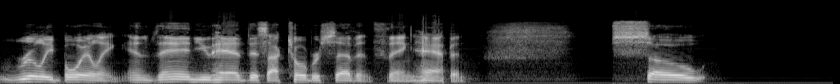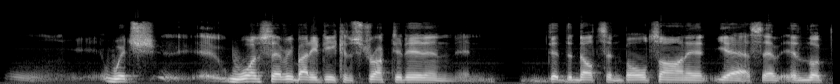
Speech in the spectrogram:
really boiling, and then you had this October seventh thing happen. So, which once everybody deconstructed it and, and did the nuts and bolts on it, yes, it, it looked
